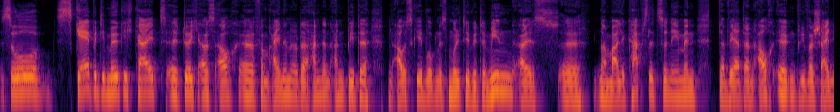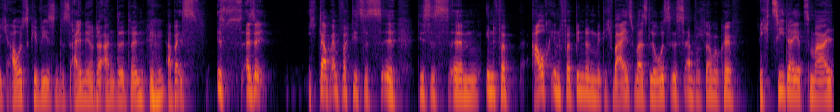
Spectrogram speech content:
so, es gäbe die Möglichkeit, äh, durchaus auch äh, vom einen oder anderen Anbieter ein ausgewogenes Multivitamin als äh, normale Kapsel zu nehmen. Da wäre dann auch irgendwie wahrscheinlich ausgewiesen das eine oder andere drin. Mhm. Aber es ist, also ich glaube einfach dieses, äh, dieses ähm, in auch in Verbindung mit, ich weiß, was los ist, einfach sagen, okay, ich ziehe da jetzt mal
